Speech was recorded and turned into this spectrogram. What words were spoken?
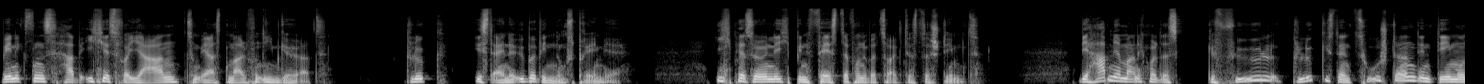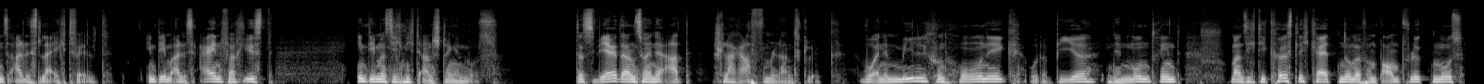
Wenigstens habe ich es vor Jahren zum ersten Mal von ihm gehört. Glück ist eine Überwindungsprämie. Ich persönlich bin fest davon überzeugt, dass das stimmt. Wir haben ja manchmal das Gefühl, Glück ist ein Zustand, in dem uns alles leicht fällt, in dem alles einfach ist, in dem man sich nicht anstrengen muss. Das wäre dann so eine Art Schlaraffenlandglück, wo einem Milch und Honig oder Bier in den Mund rinnt, man sich die Köstlichkeiten nur mehr vom Baum pflücken muss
